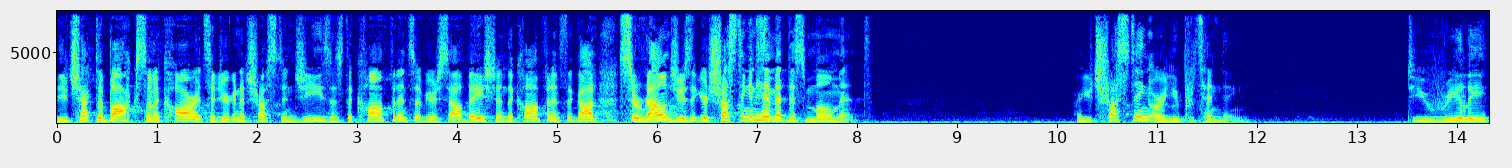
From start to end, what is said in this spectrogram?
You checked a box on a card, said you're going to trust in Jesus. The confidence of your salvation, the confidence that God surrounds you, is that you're trusting in Him at this moment. Are you trusting or are you pretending? Do you really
